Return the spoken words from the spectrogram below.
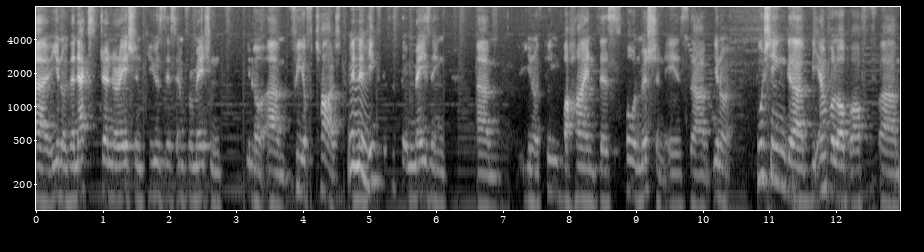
uh, you know the next generation to use this information you know um, free of charge and I think this is the amazing um, you know thing behind this whole mission is uh, you know pushing uh, the envelope of um,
